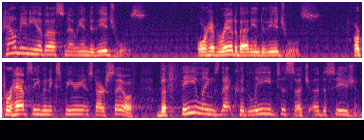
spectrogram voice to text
how many of us know individuals or have read about individuals, or perhaps even experienced ourselves, the feelings that could lead to such a decision.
